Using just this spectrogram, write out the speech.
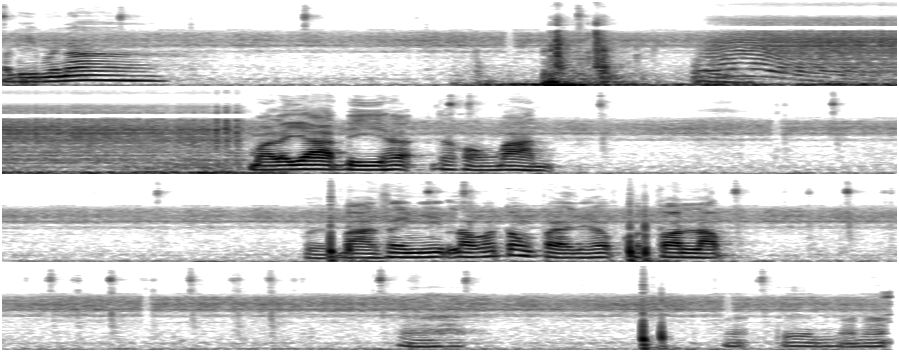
พอดีไหมนะ มารยาทดีฮะเจ้าของบ้าน เปิดบ้านใส่งี้เราก็ต้องไปเลยครับขอต้อนรับเดินก่อนฮะ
